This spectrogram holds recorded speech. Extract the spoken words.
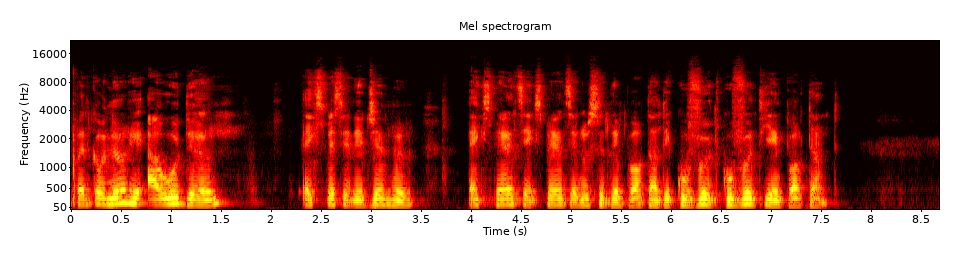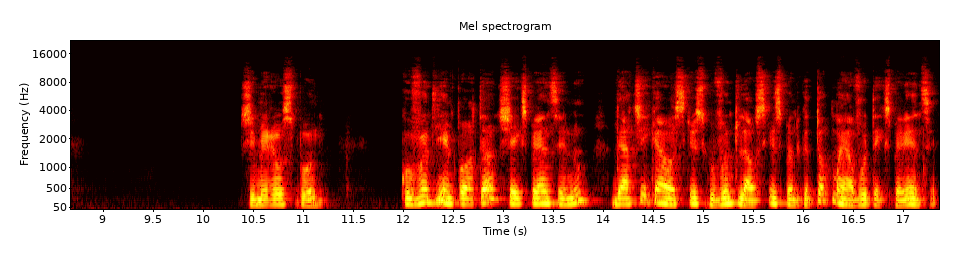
Pentru că uneori aud uh, expresii de genul experiențe, experiențe nu sunt importante, cuvânt, cuvânt e important. Și mereu spun, cuvânt e important și experiențe nu, dar cei care au scris cuvânt l-au scris pentru că tocmai au avut experiențe.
